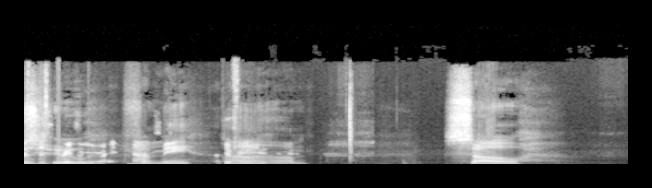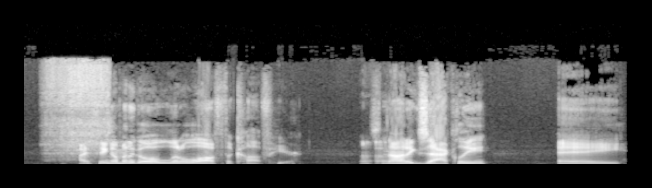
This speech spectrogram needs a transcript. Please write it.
this is three for two you, right? No, for me. Two for you. Um, so I think I'm gonna go a little off the cuff here. It's Uh-oh. not exactly a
